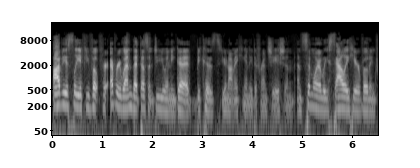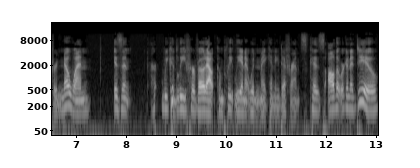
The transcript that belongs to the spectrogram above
obviously, if you vote for everyone, that doesn't do you any good because you're not making any differentiation. And similarly, Sally here voting for no one isn't we could leave her vote out completely and it wouldn't make any difference because all that we're going to do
